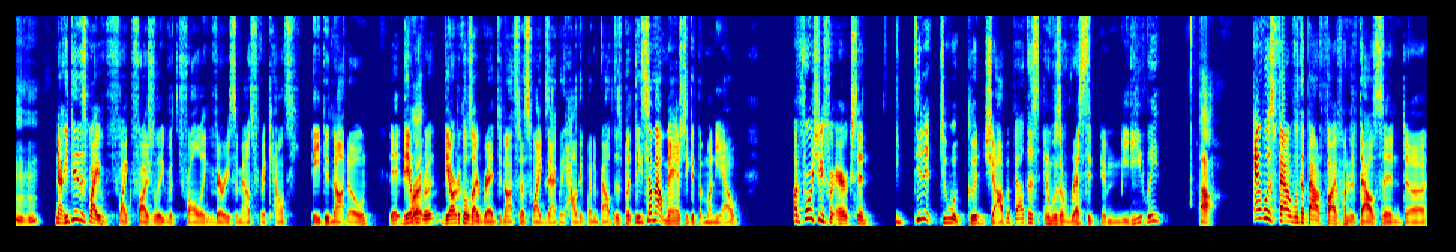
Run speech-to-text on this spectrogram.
Mm-hmm. Now he did this by like fraudulently withdrawing various amounts from accounts they did not own. They, they Right. re- the articles I read did not specify exactly how they went about this, but they somehow managed to get the money out. Unfortunately for Eriksson, he didn't do a good job about this and was arrested immediately. Ah. and was found with about five hundred thousand uh,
